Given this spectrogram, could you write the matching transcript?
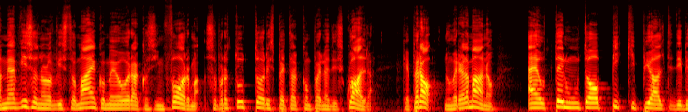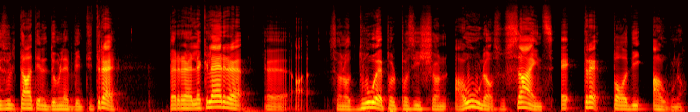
a mio avviso non l'ho visto mai come ora così in forma, soprattutto rispetto al compagno di squadra, che però, numeri alla mano, ha ottenuto picchi più alti di risultati nel 2023. Per Leclerc eh, sono due pole position a uno su Sainz e tre podi a uno.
